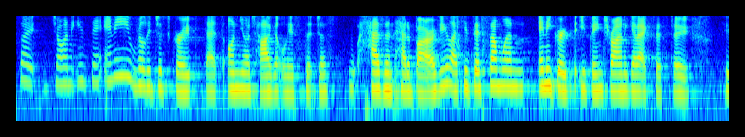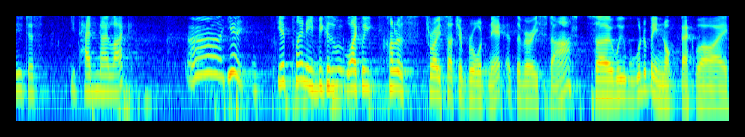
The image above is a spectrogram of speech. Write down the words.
So, John, is there any religious group that's on your target list that just hasn't had a bar of you? Like, is there someone, any group that you've been trying to get access to who just you've had no luck? Uh, yeah, yeah, plenty. Because like we kind of throw such a broad net at the very start, so we would have been knocked back by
